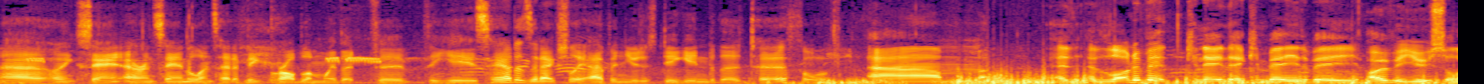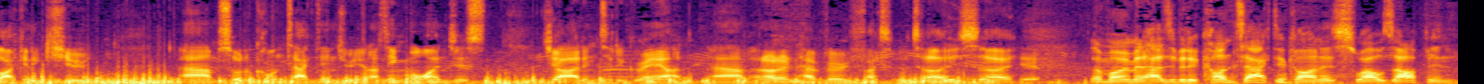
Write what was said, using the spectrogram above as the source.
uh, I think San- Aaron Sandilands had a big problem with it for, for years. How does it actually happen? You just dig into the turf, or Um, a, a lot of it can either can be either be overuse or like an acute um, sort of contact injury, and I think mine just jarred into the ground, um, and I don't have very flexible toes, so Yeah. the moment it has a bit of contact, it kind of swells up, and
